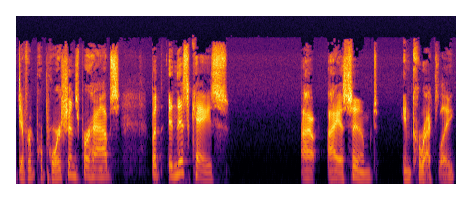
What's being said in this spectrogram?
Different proportions, perhaps, but in this case, I, I assumed incorrectly,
